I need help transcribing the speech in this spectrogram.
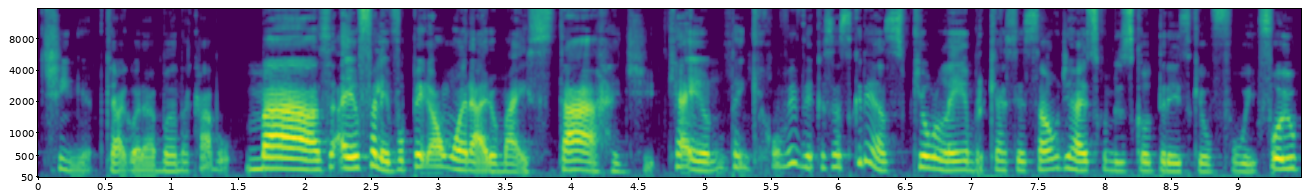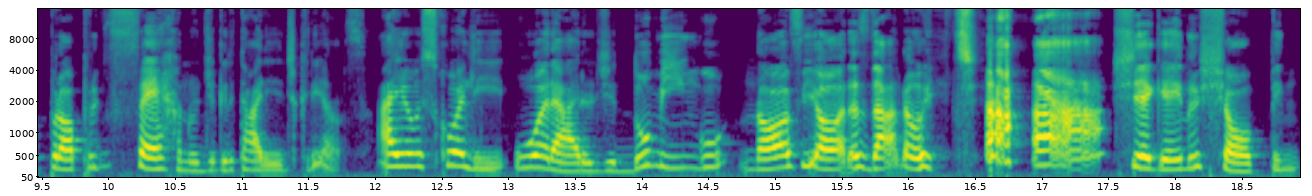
Tinha, porque agora a banda acabou. Mas aí eu falei, vou pegar um horário mais tarde, que aí eu não tenho que conviver com essas crianças. Porque eu lembro que a sessão de High School Musical 3 que eu fui foi o próprio inferno de gritaria de criança. Aí eu escolhi o horário de domingo, 9 horas da noite. Cheguei no shopping,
